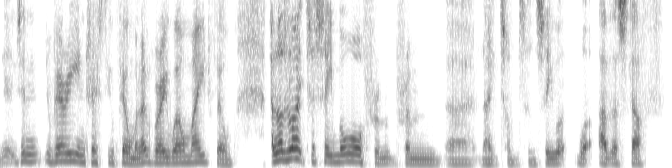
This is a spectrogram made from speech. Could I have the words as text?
It's a very interesting film and a very well made film, and I'd like to see more from from uh, Nate Thompson. See what what other stuff.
